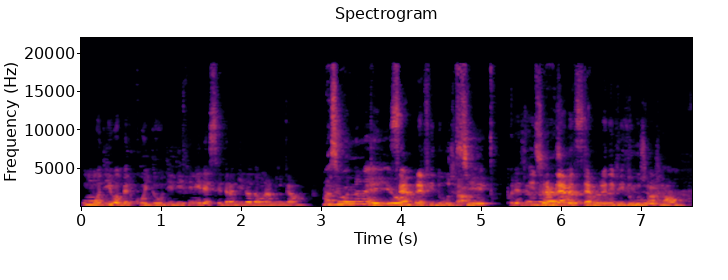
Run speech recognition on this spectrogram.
un motivo per cui tu ti definiresti tradita da un'amica? Ma secondo me io... Sempre fiducia. Sì. Pure Il problema è sempre proprio di fiducia.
